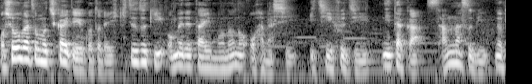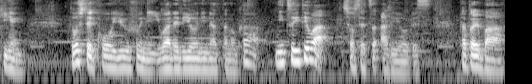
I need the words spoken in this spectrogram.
お正月も近いということで引き続きおめでたいもののお話。一富士二鷹三なすびの起源。どうしてこういうふうに言われるようになったのかについては諸説あるようです。例えば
